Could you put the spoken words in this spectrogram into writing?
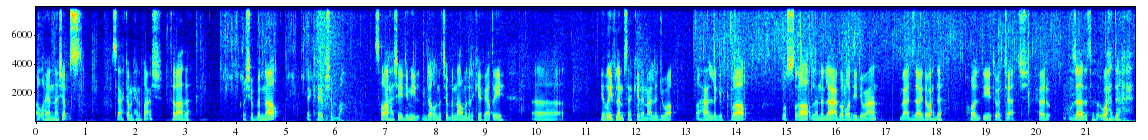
والله انها شمس. الساعة كم الحين؟ 12 ثلاثة. وشب النار؟ كذا بشبه صراحة شيء جميل. مجرد ما تشب النار مدري كيف يعطيه آه يضيف لمسة كذا مع الأجواء. راح أعلق الكبار والصغار لأن اللاعب already جوعان. بعد زايدة واحدة hold E to attach حلو. زادت واحدة بعد.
